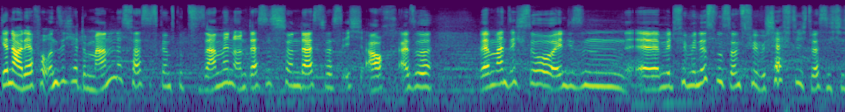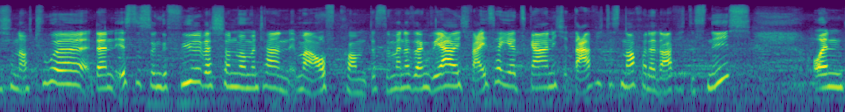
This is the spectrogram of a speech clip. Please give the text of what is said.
Genau, der verunsicherte Mann, das fasst es ganz gut zusammen und das ist schon das, was ich auch, also wenn man sich so in diesen, äh, mit Feminismus sonst viel beschäftigt, was ich schon auch tue, dann ist es so ein Gefühl, was schon momentan immer aufkommt. Dass Männer sagen, ja, ich weiß ja jetzt gar nicht, darf ich das noch oder darf ich das nicht? Und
